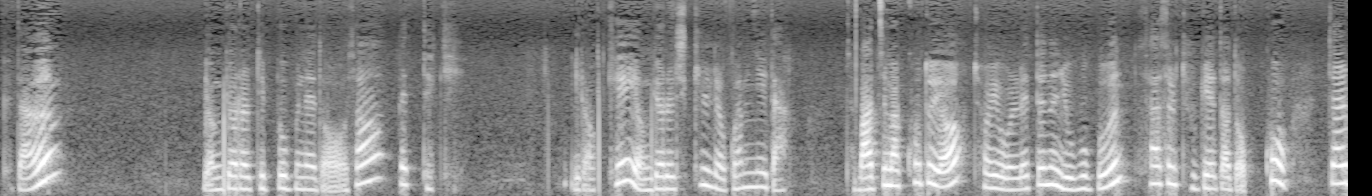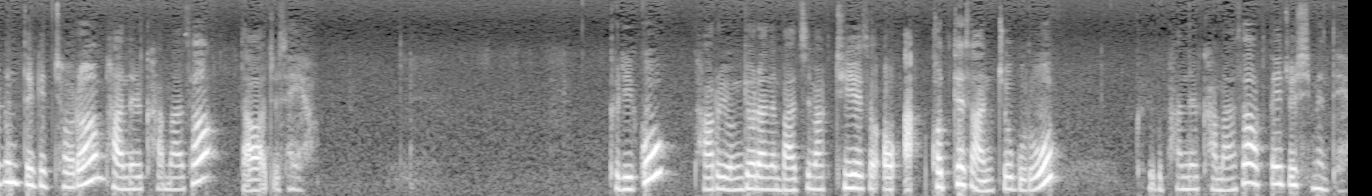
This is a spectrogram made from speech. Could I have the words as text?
그 다음 연결할 뒷부분에 넣어서 빼뜨기 이렇게 연결을 시키려고 합니다. 자, 마지막 코도요. 저희 원래 뜨는 이 부분 사슬 두 개에다 넣고 짧은뜨기처럼 바늘 감아서 나와주세요. 그리고 바로 연결하는 마지막 뒤에서 어, 아, 겉에서 안쪽으로 그리고 바늘 감아서 빼주시면 돼요.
